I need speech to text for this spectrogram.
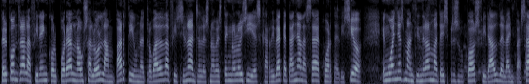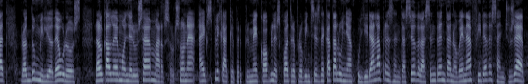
Per contra, la fira incorpora el nou saló Lamparty, una trobada d'aficionats a les noves tecnologies que arriba aquest any a la seva quarta edició. Enguany es mantindrà el mateix pressupost firal de l'any passat, prop d'un milió d'euros. L'alcalde de Mollerussa, Marc Solsona, ha explicat que per primer cop les quatre províncies de Catalunya acolliran la presentació de la 139a Fira de Sant Josep.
